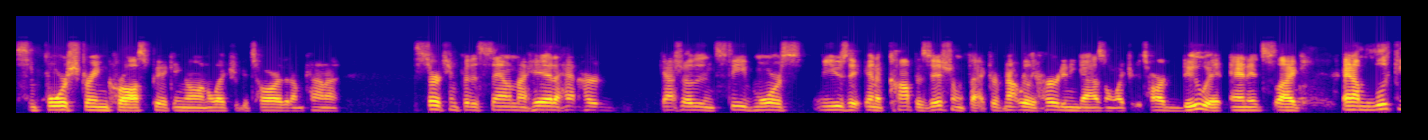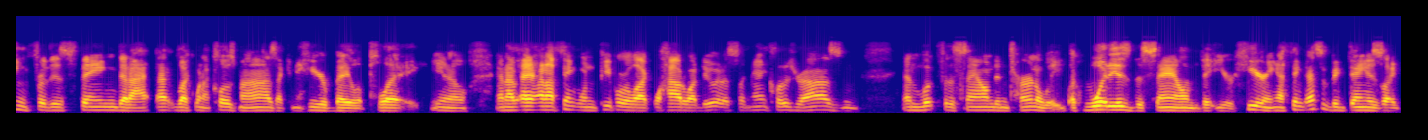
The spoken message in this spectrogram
some four string cross picking on electric guitar that I'm kind of searching for the sound in my head. I hadn't heard, gosh, other than Steve Morse music in a compositional factor. I've not really heard any guys on electric guitar do it, and it's like and I'm looking for this thing that I, I, like when I close my eyes, I can hear Bela play, you know. And I and I think when people are like, well, how do I do it? It's like, man, close your eyes and and look for the sound internally. Like, what is the sound that you're hearing? I think that's a big thing. Is like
